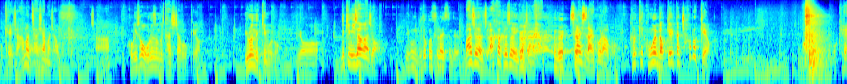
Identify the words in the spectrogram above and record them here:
오케이, 자 한번 다시 한번 잡아볼게요. 자 거기서 오른손 그립 다시 잡아볼게요. 이런 느낌으로. 야, 느낌 이상하죠? 이건 무조건 슬라이스인데요. 맞아요. 저 아까 그래서 얘기했잖아요. 네. 슬라이스 날 거라고. 그렇게 공을 몇 개 일단 쳐볼게요. 오케이.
